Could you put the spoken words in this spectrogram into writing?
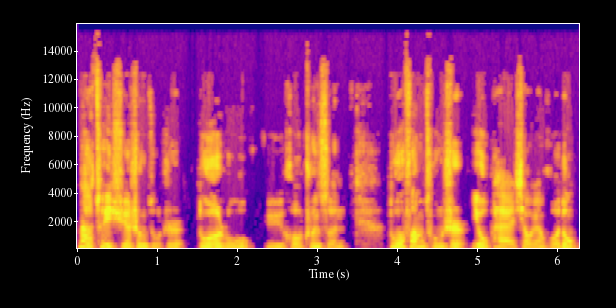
纳粹学生组织多如雨后春笋。多方从事右派校园活动。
